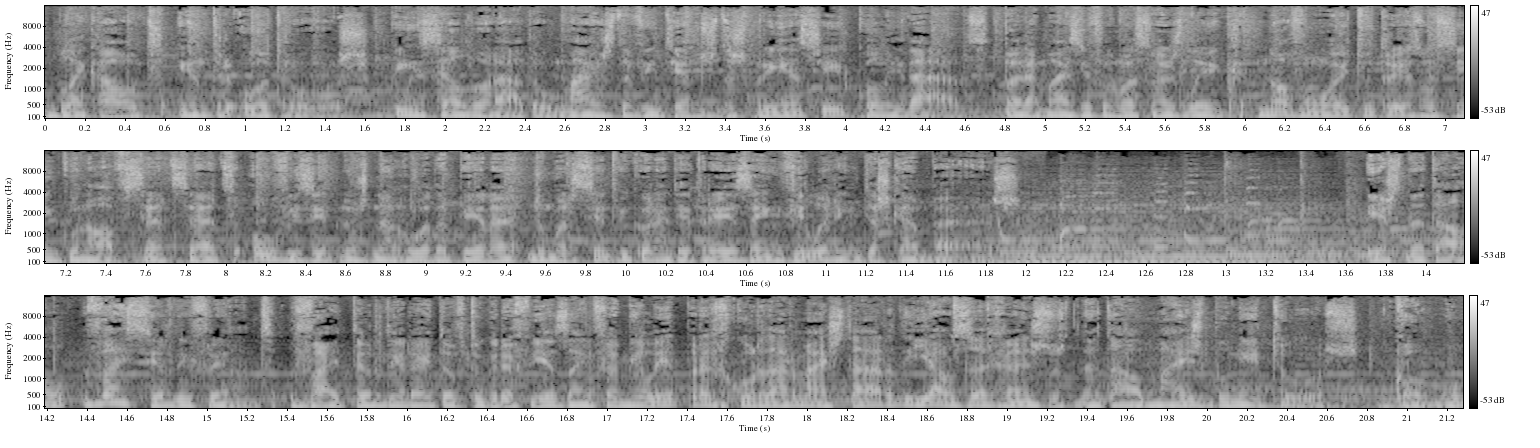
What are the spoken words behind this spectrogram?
blackout, entre outros. Pincel Dourado, mais de 20 anos de experiência e qualidade. Para mais informações ligue 918-315-977 ou visite-nos na Rua da Pena, número 143, em Vilarinho das Cambas. Este Natal vai ser diferente. Vai ter direito a fotografias em família para recordar mais tarde e aos arranjos de Natal mais bonitos. Como?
